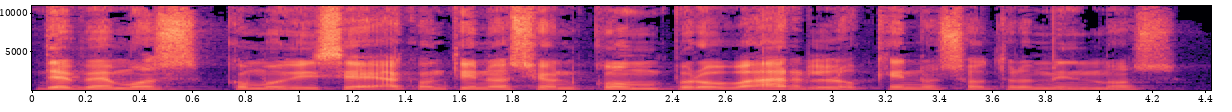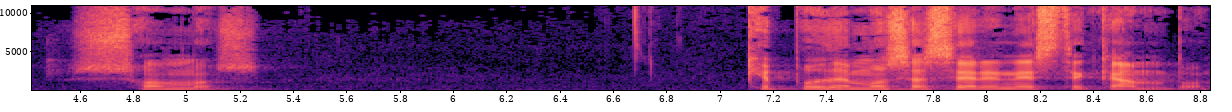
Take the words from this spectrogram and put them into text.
Debemos, como dice a continuación, comprobar lo que nosotros mismos somos. ¿Qué podemos hacer en este campo?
